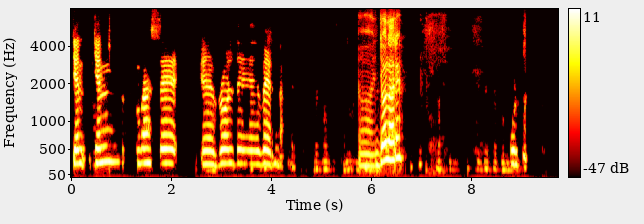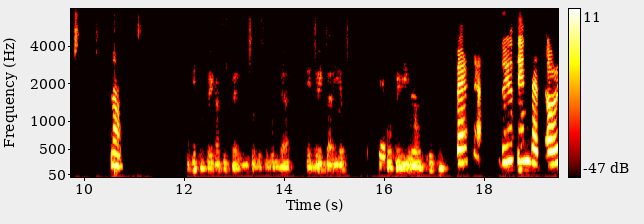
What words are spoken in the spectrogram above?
¿Quién, quién va a ser el rol de Berta? Ah, yo lo haré. Úrsula. No. Berta, do you think that our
